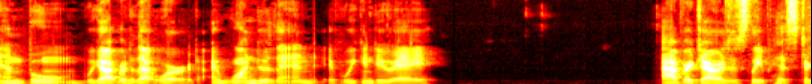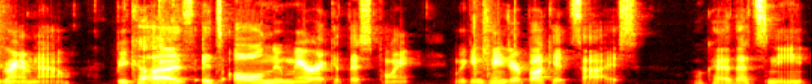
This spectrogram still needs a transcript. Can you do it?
and boom, we got rid of that word. I wonder then if we can do a average hours of sleep histogram now because it's all numeric at this point. We can change our bucket size. Okay, that's neat.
